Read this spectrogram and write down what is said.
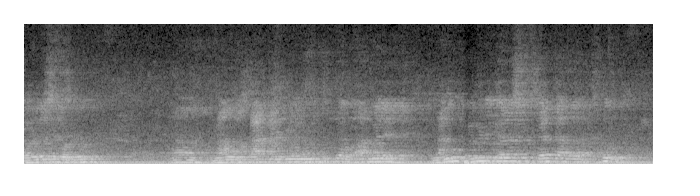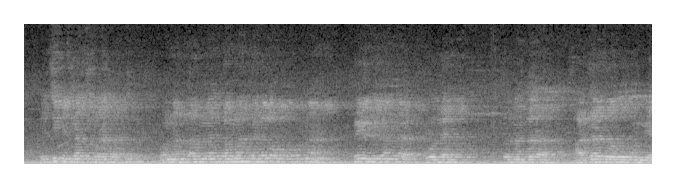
ಭರವಸೆ ಕೊಟ್ಟು ನಾವು ಸ್ಟಾರ್ಟ್ ಮಾಡಿದ್ವಿ ಆದಮೇಲೆ ನನಗೂ ಪ್ರವೀಣ್ ಕೇಳಿಸ್ ಕೇಳ್ತಾ, ಅಷ್ಟು ಹೆಚ್ಚಿಗೆ ಕೆಲಸ ಬರೋಕ್ಕಾಗ್ತು ಒಂದು ಹಂತ ಒಬ್ಬೊಬ್ಬನ ಒಬ್ಬೊಬ್ಬರನ್ನ ಓದೆ ಹಿಡ್ಕೊಂಡ ಹೋದೆ ಸೊ ನಂತರ ಆಚಾರ್ಯ ಅವರು ನಮಗೆ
